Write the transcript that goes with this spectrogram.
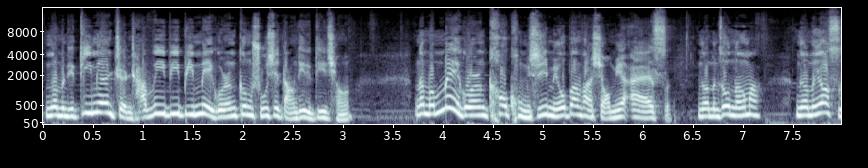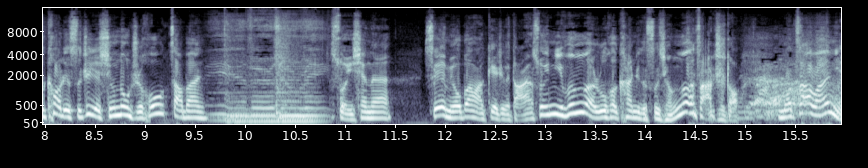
我们的地面侦察未必比美国人更熟悉当地的地形。那么美国人靠空袭没有办法消灭 IS，我们就能吗？我们要思考的是这些行动之后咋办？所以现在谁也没有办法给这个答案。所以你问我如何看这个事情，我咋知道？没咋完呢。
